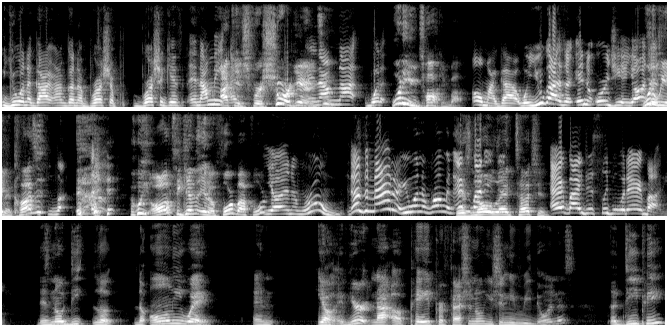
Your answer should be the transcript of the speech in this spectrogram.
you and a guy aren't gonna brush up brush against. And I mean, I can for sure guarantee. and I'm not what. What are you talking about? Oh my god! When you guys are in an orgy and y'all What just, are we in a closet? Are we all together in a four by four? y'all in a room. It doesn't matter. You in a room and There's everybody There's no just, leg touching. everybody just sleeping with everybody. There's no deep look. The only way, and yo, if you're not a paid professional, you shouldn't even be doing this. A DP?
